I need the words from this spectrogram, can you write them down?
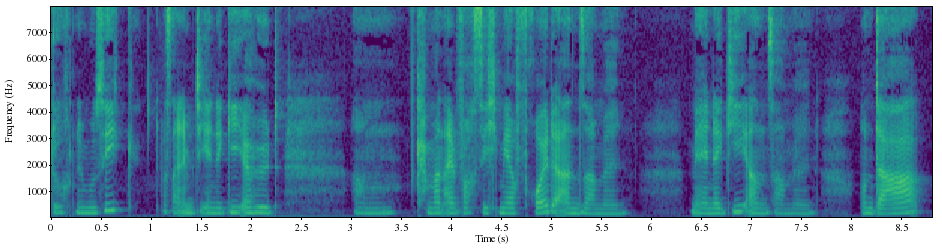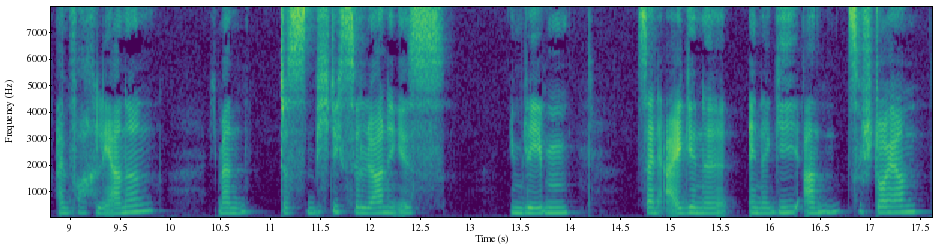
durch eine Musik, was einem die Energie erhöht, ähm, kann man einfach sich mehr Freude ansammeln, mehr Energie ansammeln und da einfach lernen. Ich meine, das wichtigste Learning ist im Leben, seine eigene Energie anzusteuern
